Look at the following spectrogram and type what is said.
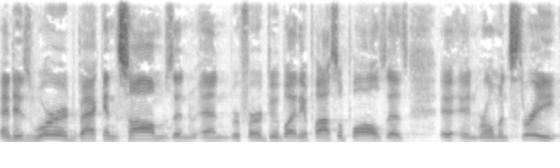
And his word back in Psalms and, and referred to by the Apostle Paul says in Romans 3,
